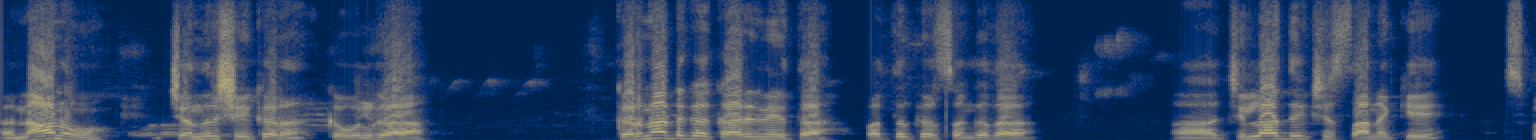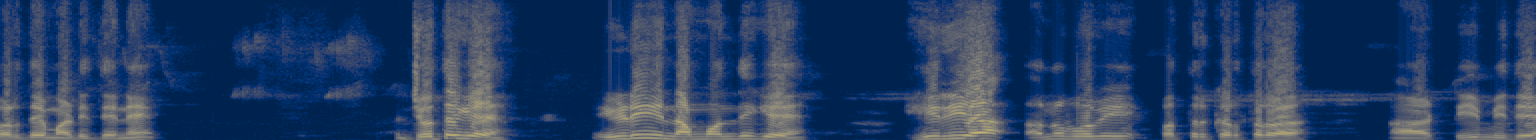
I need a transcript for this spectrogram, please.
ನಾನು ಚಂದ್ರಶೇಖರ್ ಕವಲ್ಗ, ಕರ್ನಾಟಕ ಕಾರ್ಯನಿರತ ಪತ್ರಕರ್ತರ ಸಂಘದ ಜಿಲ್ಲಾಧ್ಯಕ್ಷ ಸ್ಥಾನಕ್ಕೆ ಸ್ಪರ್ಧೆ ಮಾಡಿದ್ದೇನೆ. ಜೊತೆಗೆ ಇಡೀ ನಮ್ಮೊಂದಿಗೆ ಹಿರಿಯ ಅನುಭವಿ ಪತ್ರಕರ್ತರ ಟೀಮ್ ಇದೆ.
